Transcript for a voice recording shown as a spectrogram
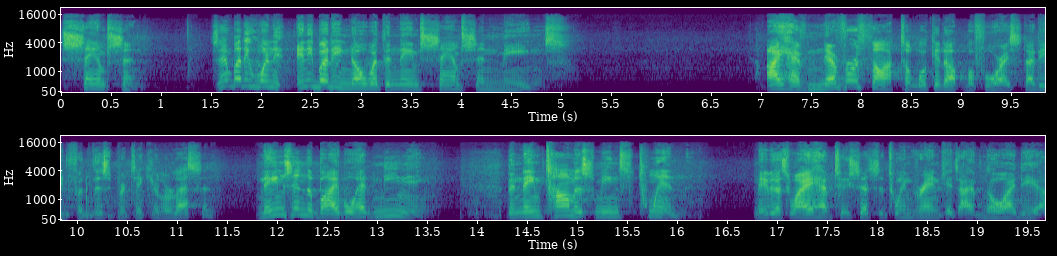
Samson. Does anybody, want, anybody know what the name Samson means? I have never thought to look it up before I studied for this particular lesson. Names in the Bible had meaning. The name Thomas means twin. Maybe that's why I have two sets of twin grandkids. I have no idea.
